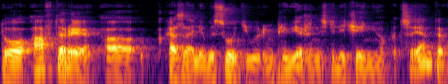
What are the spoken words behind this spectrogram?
то авторы а, показали высокий уровень приверженности лечению пациентов,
